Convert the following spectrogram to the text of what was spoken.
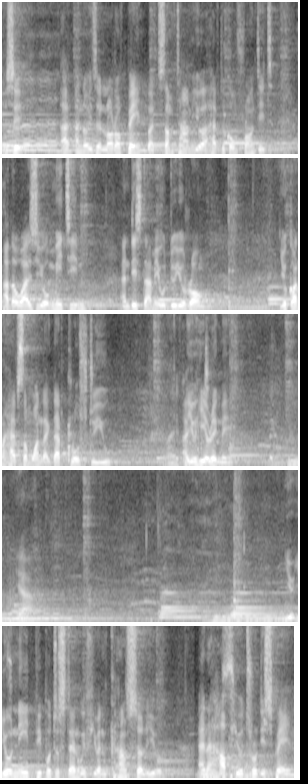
You see, I, I know it's a lot of pain, but sometimes you have to confront it. Otherwise, you'll meet him, and this time he will do you wrong. You can't have someone like that close to you. Are you hearing me? Yeah. You, you need people to stand with you and counsel you and help you through this pain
